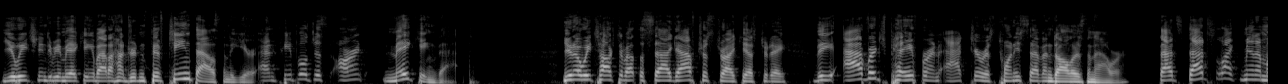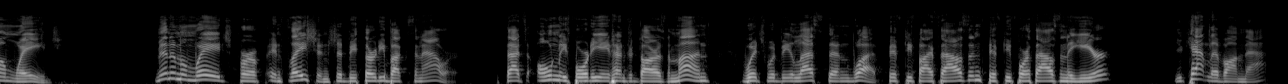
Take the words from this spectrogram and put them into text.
you each need to be making about 115,000 a year. And people just aren't making that. You know, we talked about the SAG AFTRA strike yesterday. The average pay for an actor is $27 an hour. That's that's like minimum wage. Minimum wage for inflation should be 30 bucks an hour. That's only $4800 a month, which would be less than what? 55,000, 54,000 a year? You can't live on that.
